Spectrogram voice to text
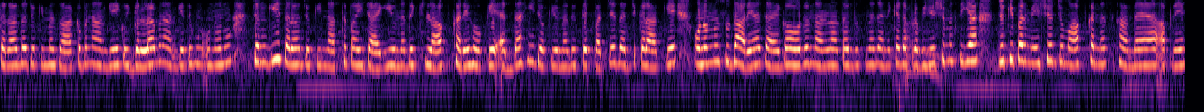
ਤਰ੍ਹਾਂ ਦਾ ਜੋ ਕਿ ਮਜ਼ਾਕ ਬਣਾਉਣਗੇ, ਕੋਈ ਗੱਲਾਂ ਬਣਾਉਣਗੇ, ਤੇ ਹੁਣ ਉਹਨਾਂ ਨੂੰ ਚੰਗੀ ਤਰ੍ਹਾਂ ਜੋ ਕਿ ਨੱਥ ਪਾਈ ਜਾਏਗੀ, ਉਹਨਾਂ ਦੇ ਖਿਲਾਫ ਖੜੇ ਹੋ ਕੇ ਐਦਾਂ ਹੀ ਜੋ ਕਿ ਉਹਨਾਂ ਦੇ ਉੱਤੇ ਪਰਚੇ ਦਰਜ ਕਰਾ ਕੇ ਉਹਨਾਂ ਨੂੰ ਸੁਧਾਰਿਆ ਜਾਏਗਾ। ਔਰ ਨਾਲ ਨਾਲ ਤੁਹਾਨੂੰ ਦੱਸਣਾ ਚਾਹੁੰਦੀ ਕਿ ਸਾਡਾ ਪ੍ਰਭੂ ਯਿਸੂ ਮਸੀਹ ਜੋ ਕਿ ਪਰਮੇਸ਼ਰ ਜੋ ਮਾਫ ਕਰਨਾ ਸਿਖਾਉਂਦਾ ਹੈ ਆਪਣੇ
